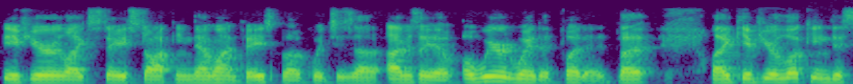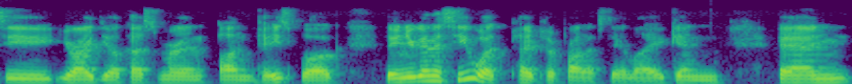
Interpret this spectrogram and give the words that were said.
if you're like say stalking them on Facebook, which is a, obviously a, a weird way to put it, but like if you're looking to see your ideal customer on Facebook, then you're going to see what types of products they like, and and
